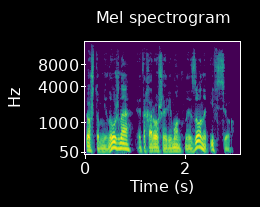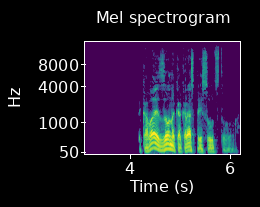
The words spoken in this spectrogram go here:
То, что мне нужно, это хорошая ремонтная зона и все. Таковая зона как раз присутствовала.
